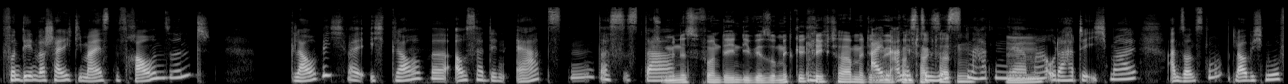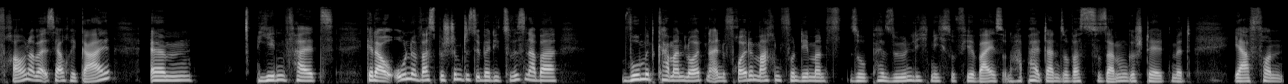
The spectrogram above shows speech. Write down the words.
von denen wahrscheinlich die meisten Frauen sind. Glaube ich, weil ich glaube, außer den Ärzten, dass es da Zumindest von denen, die wir so mitgekriegt haben, mit denen wir Kontakt hatten. hatten wir Mhm. mal oder hatte ich mal. Ansonsten glaube ich nur Frauen, aber ist ja auch egal. Ähm, jedenfalls, genau, ohne was Bestimmtes über die zu wissen, aber womit kann man Leuten eine Freude machen, von dem man so persönlich nicht so viel weiß und habe halt dann sowas zusammengestellt mit, ja, von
